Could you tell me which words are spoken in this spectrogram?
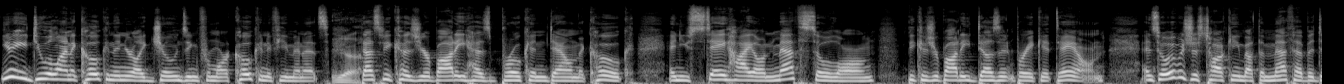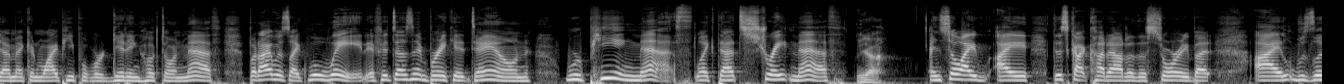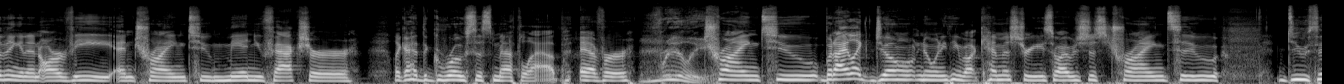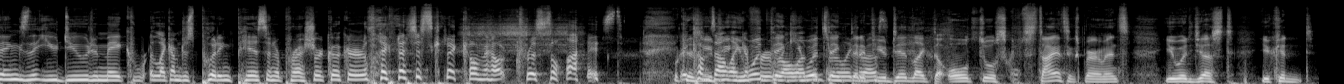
you know, you do a line of Coke and then you're like jonesing for more Coke in a few minutes. Yeah. That's because your body has broken down the Coke and you stay high on meth so long because your body doesn't break it down. And so it was just talking about the meth epidemic and why people were getting hooked on meth. But I was like, well, wait, if it doesn't break it down, we're peeing meth. Like that's straight meth. Yeah. And so I, I, this got cut out of the story, but I was living in an RV and trying to manufacture, like I had the grossest meth lab ever Really? trying to, but I like don't know anything about chemistry. So I was just trying to do things that you do to make, like I'm just putting piss in a pressure cooker. Like that's just going to come out crystallized. it comes you, out like a would fruit think roll you would think really that gross. if you did like the old school science experiments, you would just you could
